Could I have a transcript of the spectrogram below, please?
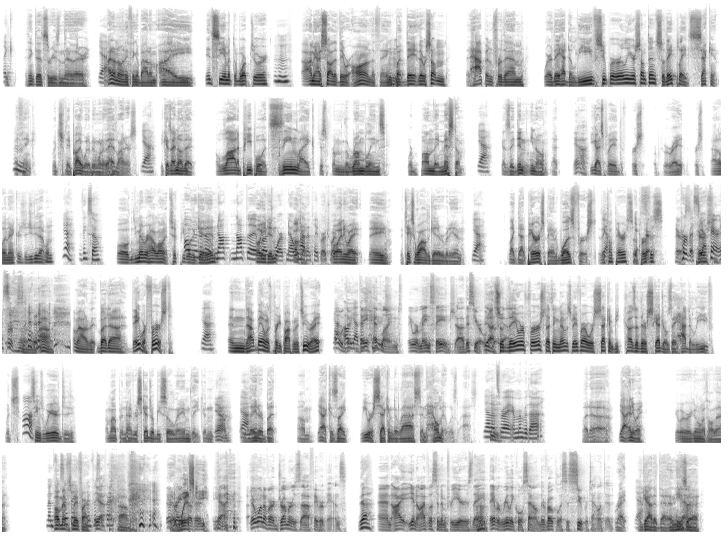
like, I think that's the reason they're there. yeah. I don't know anything about them. I did see him at the Warped Tour. hmm I mean, I saw that they were on the thing, Mhm. but they there was something that happened for them where they had to leave super early or something, so they played second, I Hmm. think, which they probably would have been one of the headliners Yeah. because I know that a lot of people it seemed like just from the rumblings were bummed they missed them Yeah. because they didn't, you know, that Yeah. you guys played the first Warped Tour, right? The first Battle in Anchorage. Did you do that one? Yeah. I think so. Well, do you remember how long it took people oh to no, get no, no, in? not not the Oh, Road to? Warp. No, Okay. we haven't played Road to Warp. well, anyway, they it takes a while to get everybody in. yeah. like that Paris band was first. Are they Yeah. called Paris or Yes. Purvis? Paris. Purvis. Paris? Yeah, Paris. Purvis. Oh, wow. I'm out of it. But uh, they were first, yeah. and that band was pretty popular too, right? Yeah. Oh, Oh, yeah. they They huge. headlined. They were main stage uh, this year. Yeah. So Tour, they were first. I think Memphis May Fire were second because of their schedules. They had to leave, which Huh. seems weird to come up and have your schedule be so lame that you couldn't Yeah. Yeah. later. But um, yeah, because like we were second to last, and Helmet was last. Yeah, that's right. I remember that. But uh, yeah. Anyway, forget where we were going with all that. Memphis, Oh, Memphis think? May Fire. Memphis Yeah. May Fire. They're Yeah, great, though. whiskey. They're- yeah. They're one of our drummers' uh, favorite bands. Yeah. And I, you know, I've listened to them for years. They Uh-huh. they have a really cool sound. Their vocalist is super talented. Right. Yeah. I gathered that. And he's Yeah. uh,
